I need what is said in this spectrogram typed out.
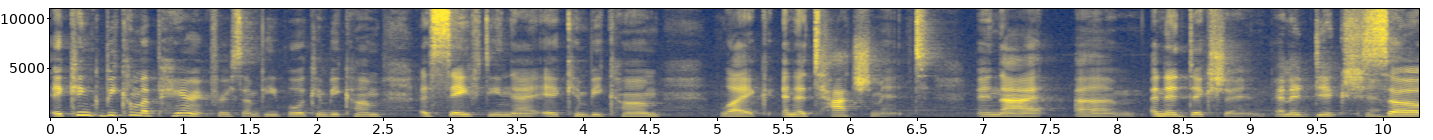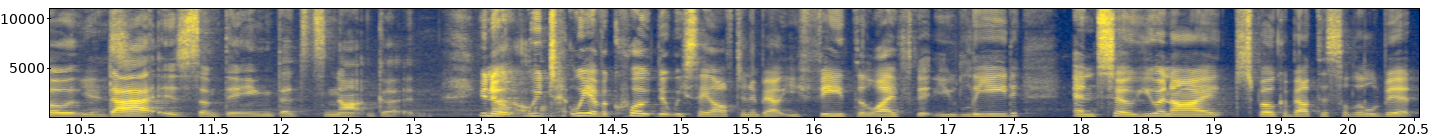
it can become apparent for some people. It can become a safety net. It can become like an attachment, and that um, an addiction. An addiction. So yes. that is something that's not good. You know, we t- we have a quote that we say often about you feed the life that you lead, and so you and I spoke about this a little bit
